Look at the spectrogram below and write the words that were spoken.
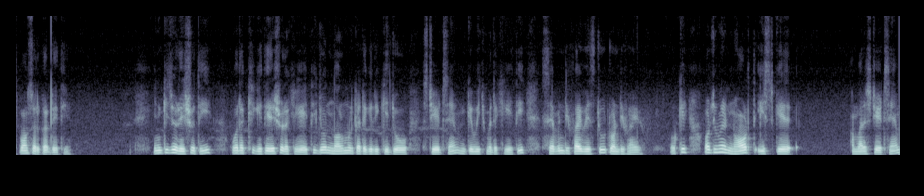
स्पॉन्सर कर दी थी। इनकी जो रेशो थी वो रखी गई थी रेशो रखी गई थी, जो नॉर्मल कैटेगरी की जो स्टेट्स हैं, उनके बीच में रखी गई थी seventy five is to twenty five okay और जो हमारे नॉर्थ ईस्ट के हमारे स्टेट्स हैं,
